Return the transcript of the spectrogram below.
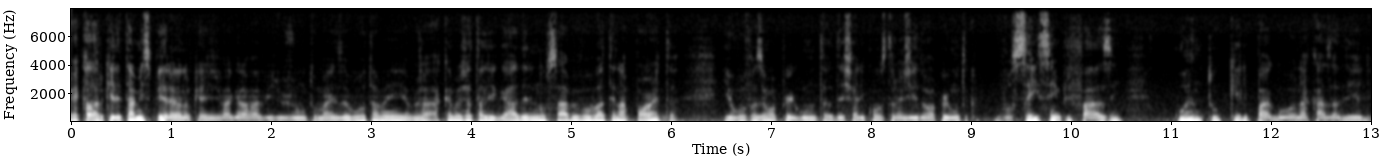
é claro que ele tá me esperando, porque a gente vai gravar vídeo junto, mas eu vou também. eu já- a câmera já tá ligada, ele não sabe, eu vou bater na porta e eu vou fazer uma pergunta, deixar ele constrangido. É uma pergunta que vocês sempre fazem: quanto que ele pagou na casa dele?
